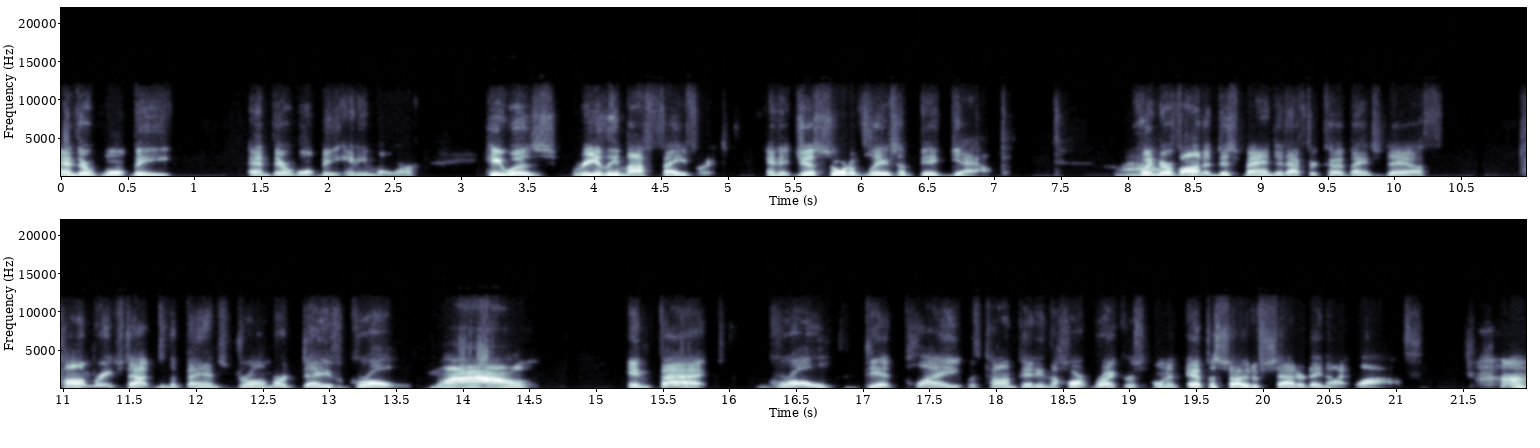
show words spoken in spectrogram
and there won't be and there won't be any more. He was really my favorite, and it just sort of leaves a big gap. When Nirvana disbanded after Cobain's death, Tom reached out to the band's drummer, Dave Grohl. Wow. In fact, Grohl did play with Tom Petty and the Heartbreakers on an episode of Saturday Night Live. Huh.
